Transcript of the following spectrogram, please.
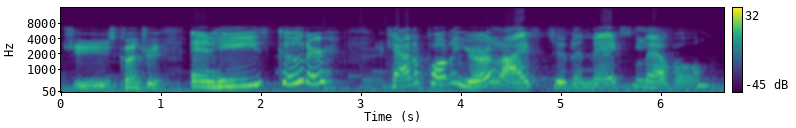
She's country. And he's cooter, catapulting your life to the next level.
